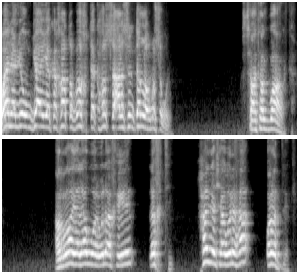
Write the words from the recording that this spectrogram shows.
وأنا اليوم جايك اخاطب أختك حصه على سنة الله ورسوله. ساعة المباركة. الرأي الأول والأخير لأختي. خلي أشاورها وأرد لك.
